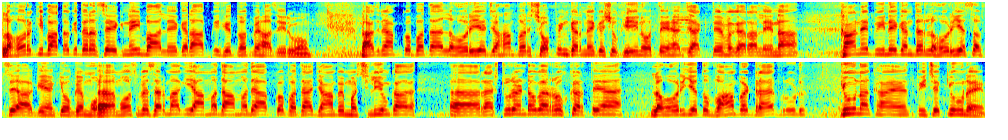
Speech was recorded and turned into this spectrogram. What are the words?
लाहौर की बातों की तरफ़ से एक नई बात लेकर आपकी खिदमत में हाजिर हुआ हूँ। नाजरीन, आपको पता है लाहौरिया जहाँ पर शॉपिंग करने के शौकीन होते हैं, जैकटें वगैरह लेना, खाने पीने के अंदर लाहौरिया सबसे आगे हैं, क्योंकि मौसम सरमा की आमद आमद है, आपको पता है, जहाँ पर मछलियों का रेस्टोरेंटों का रुख करते हैं लाहौरिया तो वहाँ पर ड्राई फ्रूट क्यों ना खाएँ, पीछे क्यों रहें?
